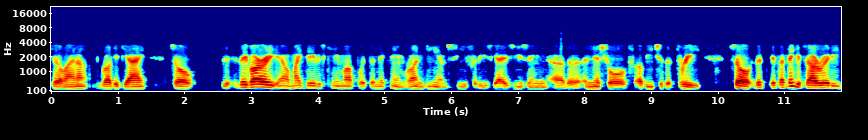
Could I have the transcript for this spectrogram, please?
Carolina, rugged guy. So they've already, you know, Mike Davis came up with the nickname Run DMC for these guys using uh, the initial of, of each of the three. So it, it, I think it's already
